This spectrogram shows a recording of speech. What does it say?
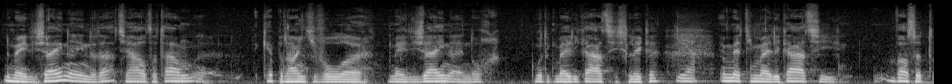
De medicijnen, inderdaad, je haalt het aan. Eh, Ik heb een handjevol eh medicijnen en nog moet ik medicatie slikken. Ja. En met die medicatie was het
